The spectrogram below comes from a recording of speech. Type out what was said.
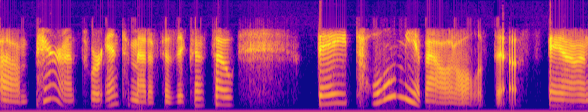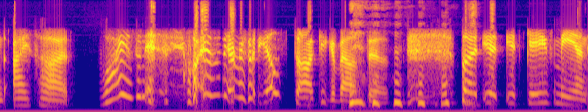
um, parents were into metaphysics, and so they told me about all of this. And I thought, why isn't why isn't everybody else talking about this? but it it gave me an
